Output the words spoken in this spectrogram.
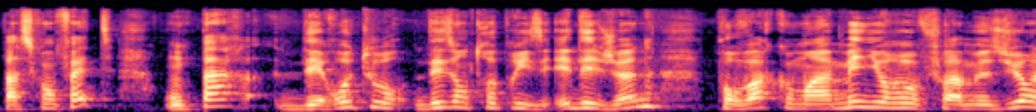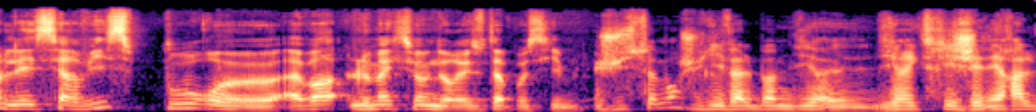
parce qu'en fait, on part des retours des entreprises et des jeunes pour voir comment améliorer au fur et à mesure les services pour euh, avoir le maximum de résultats possibles. Justement, Julie Valbom, directrice générale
